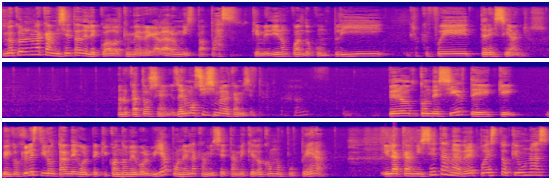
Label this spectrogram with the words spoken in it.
Me acuerdo de una camiseta del Ecuador que me regalaron mis papás, que me dieron cuando cumplí, creo que fue 13 años. Bueno, 14 años. Hermosísima la camiseta. Ajá. Pero con decirte que me cogió el estirón tan de golpe que cuando me volví a poner la camiseta me quedó como pupera. Y la camiseta me habré puesto que unas,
